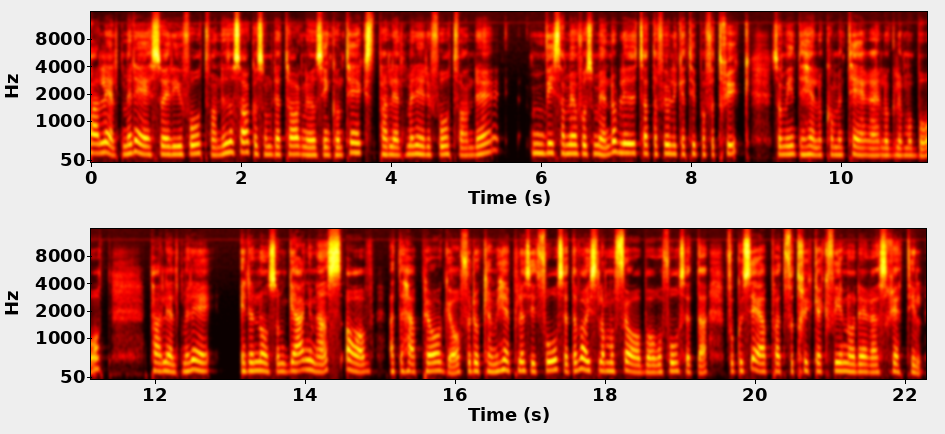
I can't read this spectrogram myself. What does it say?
Parallellt med det så är det ju fortfarande saker som blir tagna ur sin kontext. Parallellt med det är det fortfarande vissa människor som ändå blir utsatta för olika typer av förtryck som vi inte heller kommenterar eller glömmer bort. Parallellt med det är det någon som gagnas av att det här pågår? För då kan vi helt plötsligt fortsätta vara islamofober och fortsätta fokusera på att förtrycka kvinnor och deras rätt till,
